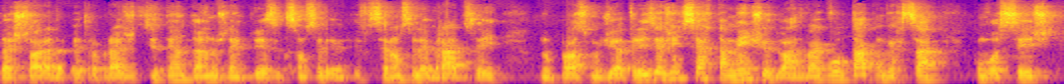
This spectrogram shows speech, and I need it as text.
da história da Petrobras, de 70 anos da empresa, que são, serão celebrados aí no próximo dia 3. E a gente certamente, Eduardo, vai voltar a conversar com vocês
